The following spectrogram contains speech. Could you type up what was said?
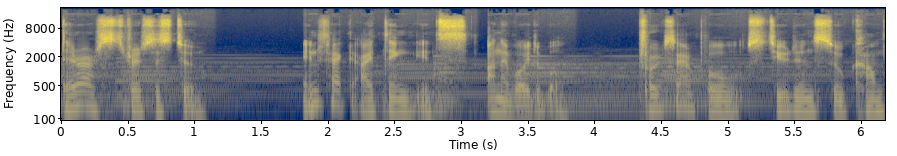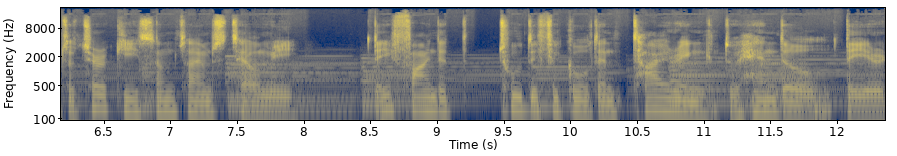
there are stresses too. In fact, I think it's unavoidable. For example, students who come to Turkey sometimes tell me they find it too difficult and tiring to handle their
